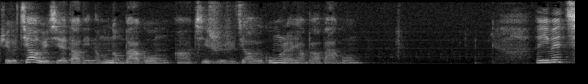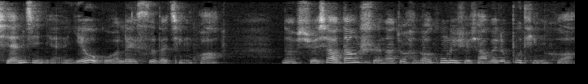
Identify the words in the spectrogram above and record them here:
这个教育界到底能不能罢工啊？即使是教育工人要不要罢工？那因为前几年也有过类似的情况，那学校当时呢，就很多公立学校为了不停课，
